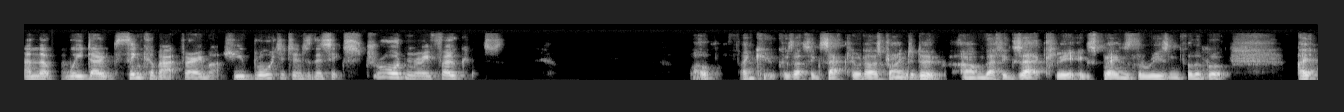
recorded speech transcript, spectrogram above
and that we don't think about very much. You brought it into this extraordinary focus. Well, thank you, because that's exactly what I was trying to do. Um, that exactly explains the reason for the book. I,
